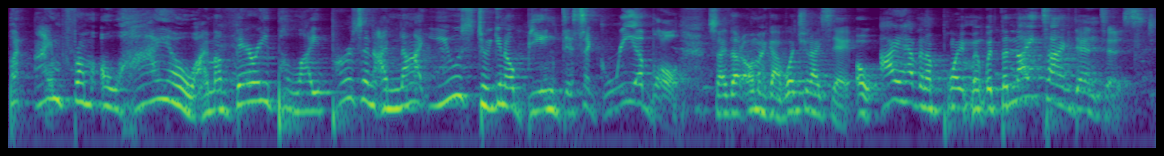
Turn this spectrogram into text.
But I'm from Ohio. I'm a very polite person. I'm not used to, you know, being disagreeable. So I thought, oh my God, what should I say? Oh, I have an appointment with the nighttime dentist.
